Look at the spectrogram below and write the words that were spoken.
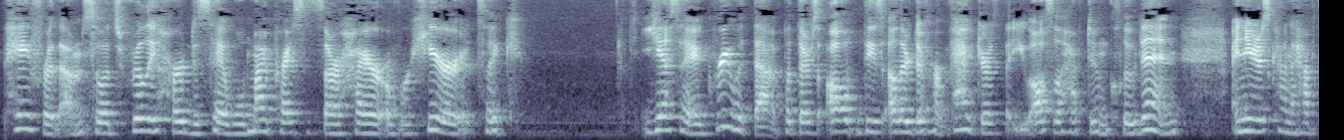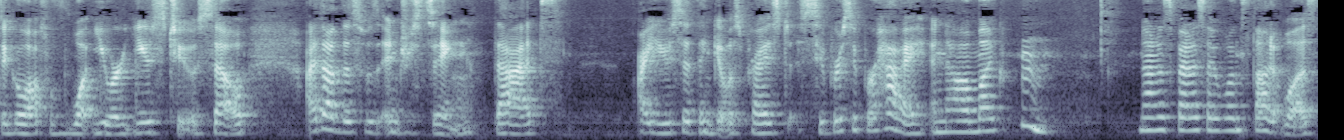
pay for them. So it's really hard to say, well, my prices are higher over here. It's like, yes, I agree with that, but there's all these other different factors that you also have to include in, and you just kind of have to go off of what you are used to. So I thought this was interesting that I used to think it was priced super, super high, and now I'm like, hmm, not as bad as I once thought it was.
